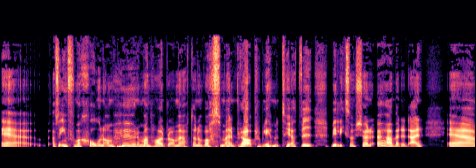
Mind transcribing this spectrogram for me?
eh, alltså information om hur man har bra möten och vad som är bra. Problemet är att vi, vi liksom kör över det där. Eh,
